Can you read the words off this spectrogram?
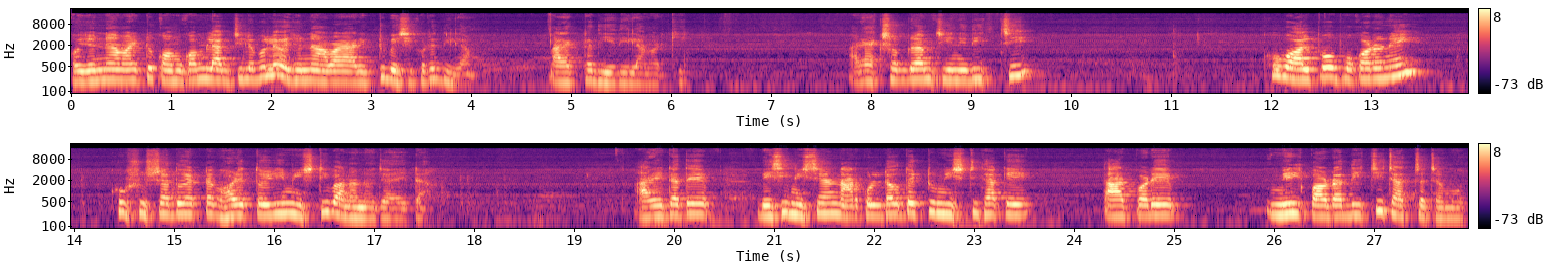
ওই জন্য আমার একটু কম কম লাগছিল বলে ওই জন্য আবার আর একটু বেশি করে দিলাম। আর একটা দিয়ে দিলাম আর কি। আর একশো গ্রাম চিনি দিচ্ছি। খুব অল্প উপকরণেই খুব সুস্বাদু একটা ঘরের তৈরি মিষ্টি বানানো যায় এটা। আর এটাতে বেশি মিষ্টি না, নারকোলটাও তো একটু মিষ্টি থাকে। তারপরে মিল্ক পাউডার দিচ্ছি চার চা চামচ।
